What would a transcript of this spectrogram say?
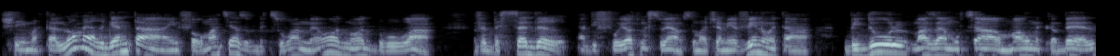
שאם אתה לא מארגן את האינפורמציה הזאת בצורה מאוד מאוד ברורה, ובסדר עדיפויות מסוים, זאת אומרת שהם יבינו את הבידול, מה זה המוצר, מה הוא מקבל,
